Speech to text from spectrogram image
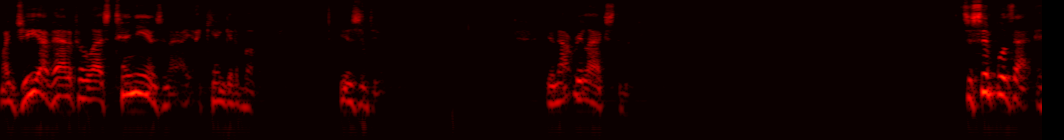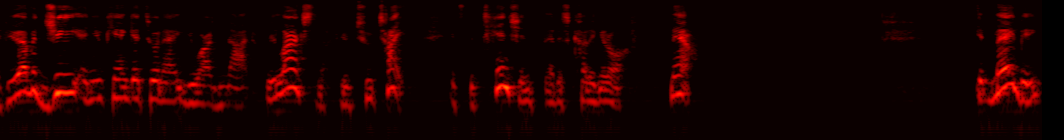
my G, I've had it for the last 10 years, and I, I can't get above it. Here's the deal you're not relaxed enough. It's as simple as that. If you have a G and you can't get to an A, you are not relaxed enough. You're too tight. It's the tension that is cutting it off. Now, it may be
